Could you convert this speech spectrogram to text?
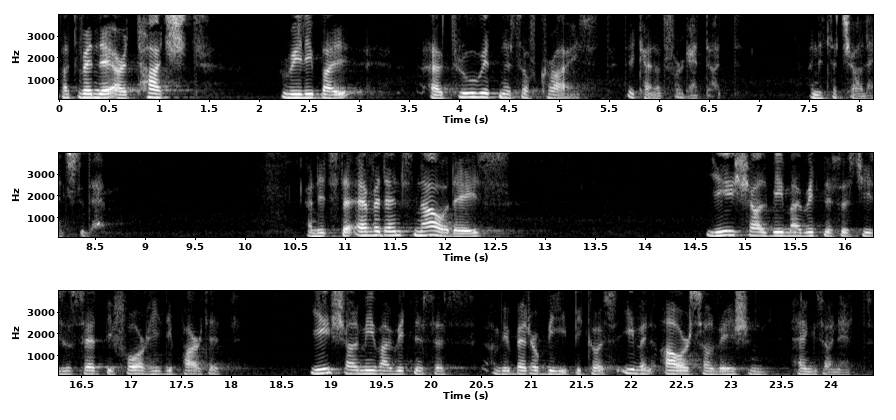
But when they are touched really by a true witness of Christ, they cannot forget that. And it's a challenge to them. And it's the evidence nowadays. Ye shall be my witnesses, Jesus said before he departed Ye shall be my witnesses, and we better be, because even our salvation hangs on it.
